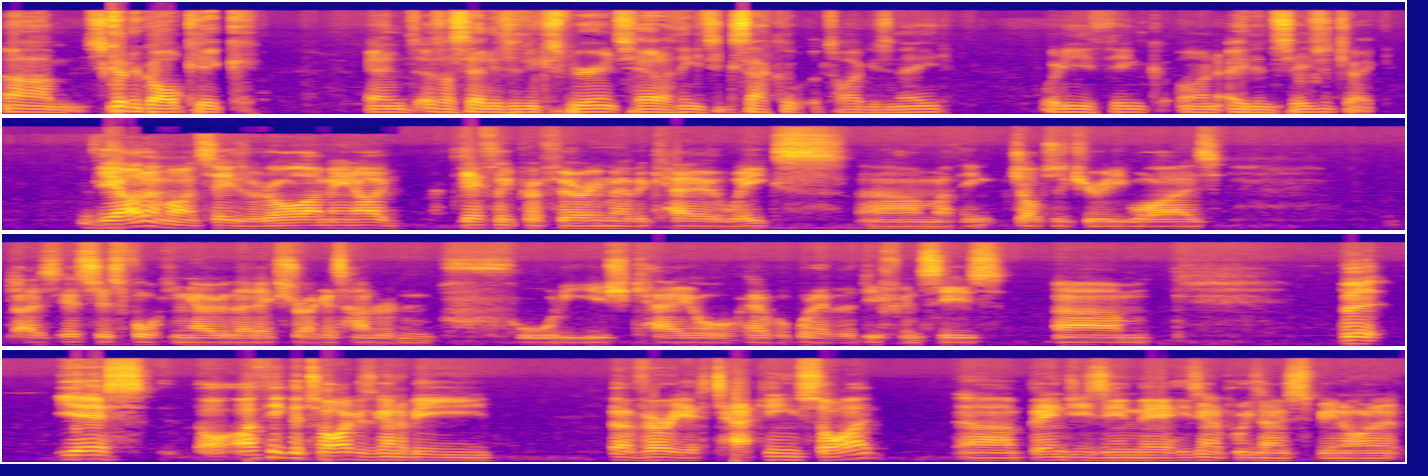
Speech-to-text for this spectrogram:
Um, he's got a goal kick, and as I said, he's an experienced head. I think it's exactly what the Tigers need. What do you think on Aidan Sezer, Jake? Yeah, I don't mind Sezer at all. I mean, I definitely prefer him over Kaeo Weekes. Um, I think job security wise, it's just forking over that extra, I guess, 140 ish K or whatever the difference is. Um, but yes, I think the Tigers are going to be a very attacking side. Uh, Benji's in there. He's going to put his own spin on it.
